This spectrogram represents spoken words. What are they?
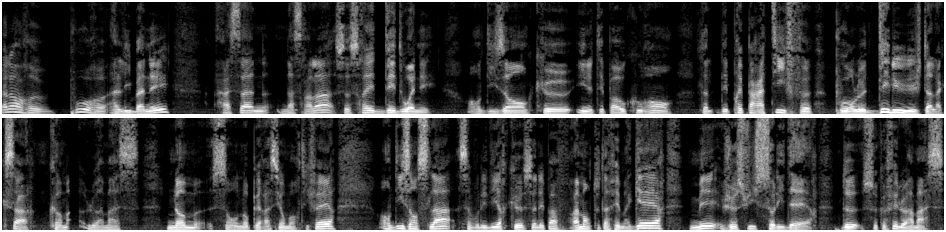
Alors, pour un Libanais, Hassan Nasrallah se serait dédouané en disant qu'il n'était pas au courant des préparatifs pour le déluge d'Al-Aqsa, comme le Hamas nomme son opération mortifère, En disant cela, ça voulait dire que ce n'est pas vraiment tout à fait ma guerre, mais je suis solidaire de ce que fait le Hamas.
